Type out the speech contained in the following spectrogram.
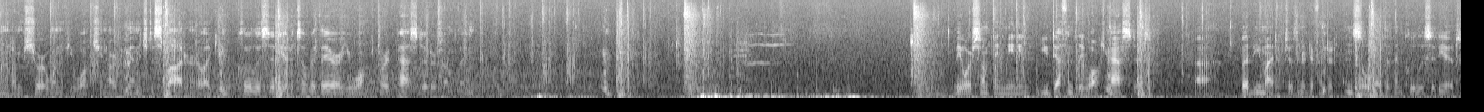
And I'm sure one of you watching already managed to spot it and are like, you clueless idiot, it's over there, you walked right past it or something. The or something meaning you definitely walked past it, uh, but you might have chosen a different insult other than clueless idiot.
